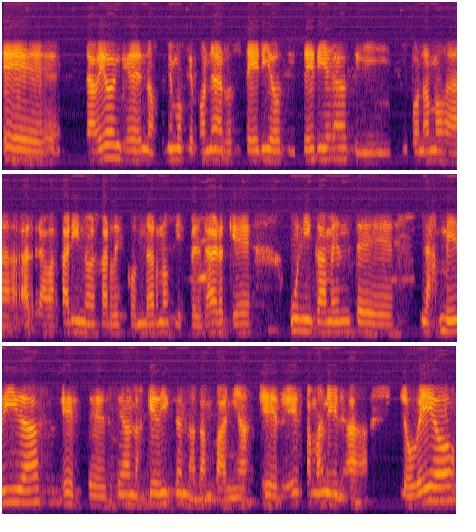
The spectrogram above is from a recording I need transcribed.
eh, la veo en que nos tenemos que poner serios y serias y, ponernos a, trabajar y no dejar de escondernos y esperar que únicamente las medidas este, sean las que dicten la campaña. Eh, de esa manera lo veo,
